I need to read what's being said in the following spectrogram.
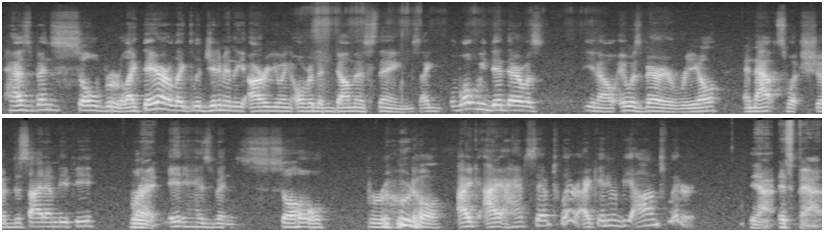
has been so brutal. Like they are like legitimately arguing over the dumbest things. Like what we did there was, you know, it was very real, and that's what should decide MVP. But Right. It has been so brutal. I I have to say on Twitter, I can't even be on Twitter. Yeah, it's bad.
